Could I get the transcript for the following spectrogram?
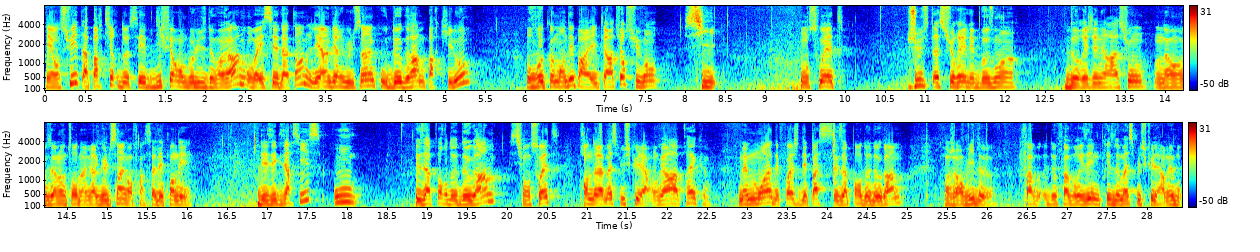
Et ensuite, à partir de ces différents bolus de 20 grammes, on va essayer d'atteindre les 1,5 ou 2 grammes par kilo recommandés par la littérature suivant si on souhaite juste assurer les besoins de régénération, on a aux alentours d'1,5, enfin ça dépend des, des exercices, ou des apports de 2 grammes si on souhaite prendre de la masse musculaire. On verra après que même moi, des fois, je dépasse ces apports de 2 grammes j'ai envie de, favoriser une prise de masse musculaire. Mais bon,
